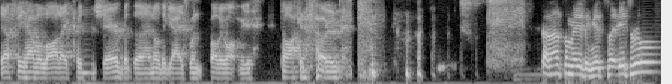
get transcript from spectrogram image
definitely have a lot i could share but the, i know the guys wouldn't probably want me talking about it And that's amazing. It's it's really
